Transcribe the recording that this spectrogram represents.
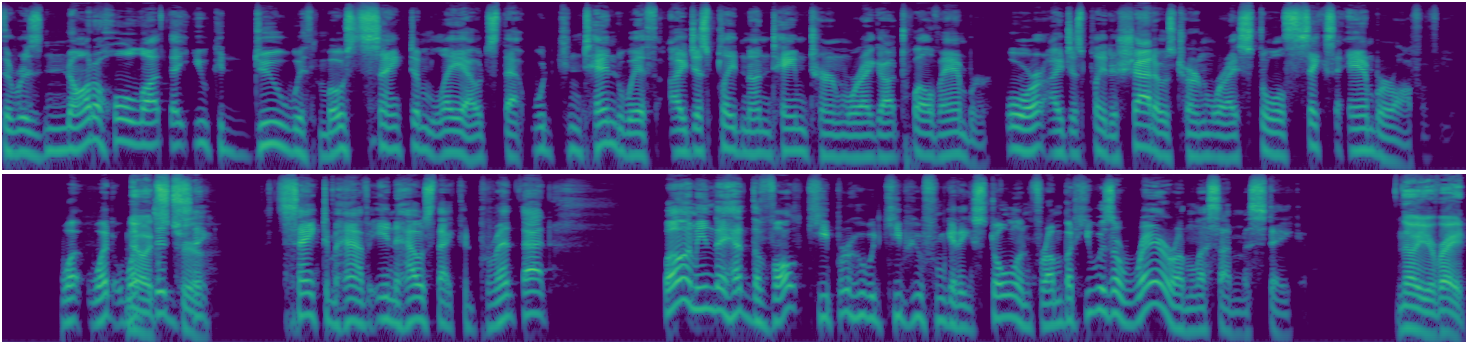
There was not a whole lot that you could do with most Sanctum layouts that would contend with I just played an Untamed turn where I got 12 amber, or I just played a Shadows turn where I stole six amber off of you. What what what No, it's did true. Sanctum have in house that could prevent that? Well, I mean, they had the Vault Keeper who would keep you from getting stolen from, but he was a rare unless I'm mistaken. No, you're right.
